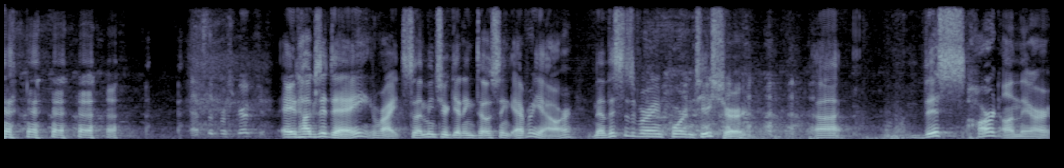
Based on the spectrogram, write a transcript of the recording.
right. That's the prescription. Eight hugs a day, right. So that means you're getting dosing every hour. Now, this is a very important t shirt. Uh, this heart on there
